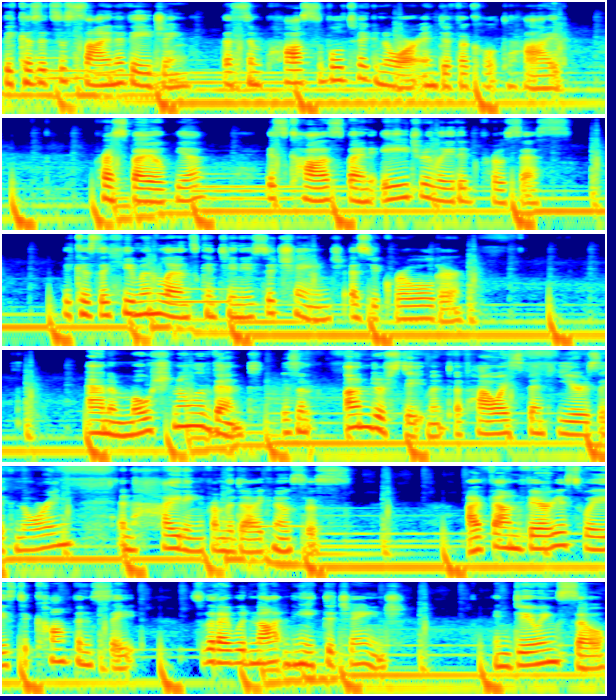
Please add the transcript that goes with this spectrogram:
because it's a sign of aging that's impossible to ignore and difficult to hide. Presbyopia is caused by an age related process because the human lens continues to change as you grow older. An emotional event is an understatement of how I spent years ignoring and hiding from the diagnosis. I found various ways to compensate so that I would not need to change. In doing so,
